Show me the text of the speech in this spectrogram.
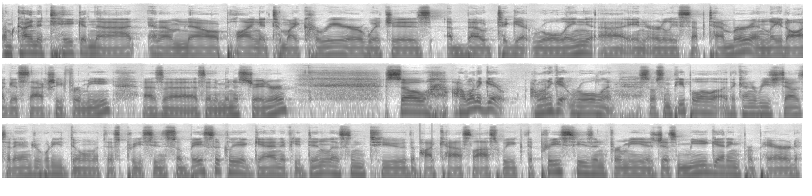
I'm kind of taking that and I'm now applying it to my career, which is about to get rolling uh, in early September and late August, actually, for me as, a, as an administrator. So I want to get I want to get rolling. So some people uh, that kind of reached out said, Andrew, what are you doing with this preseason? So basically, again, if you didn't listen to the podcast last week, the preseason for me is just me getting prepared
